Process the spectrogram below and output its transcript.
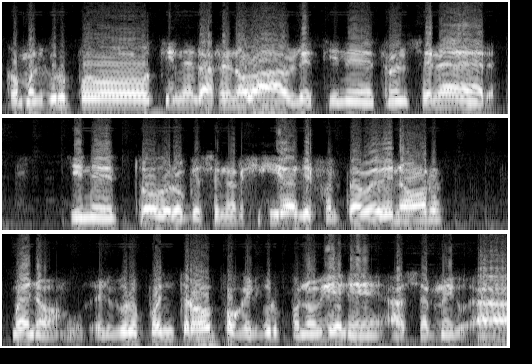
como el grupo tiene las renovables, tiene Transener, tiene todo lo que es energía, le faltaba Edenor, bueno, el grupo entró porque el grupo no viene a hacer, a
